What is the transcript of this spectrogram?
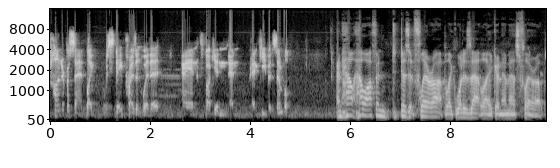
Hundred percent. Like, stay present with it and fucking and and keep it simple. And how how often does it flare up? Like, what is that like? An MS flare up?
